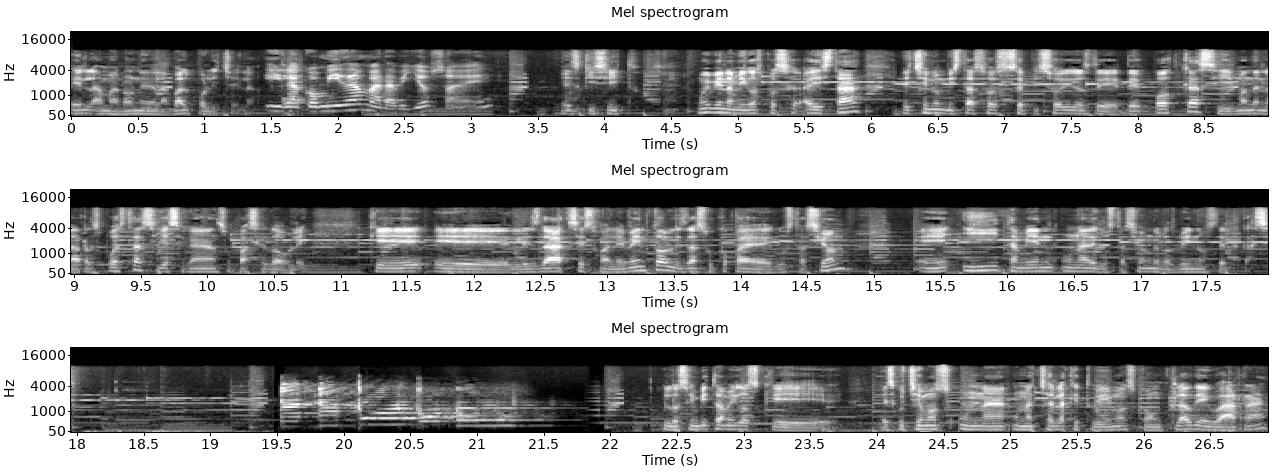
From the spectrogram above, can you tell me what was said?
el amarone de la Valpolichela. Y la comida maravillosa, ¿eh? Exquisito. Muy bien amigos, pues ahí está. Échenle un vistazo a esos episodios de, de podcast y manden las respuestas y ya se ganan su pase doble. Que eh, les da acceso al evento, les da su copa de degustación eh, y también una degustación de los vinos del casa. Los invito amigos que escuchemos una, una charla que tuvimos con Claudia Ibarra,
